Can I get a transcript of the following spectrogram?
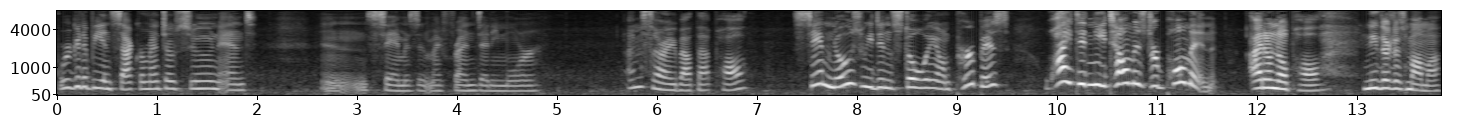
We're going to be in Sacramento soon and and Sam isn't my friend anymore. I'm sorry about that, Paul. Sam knows we didn't stow away on purpose. Why didn't he tell Mr. Pullman? I don't know, Paul. Neither does Mama.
